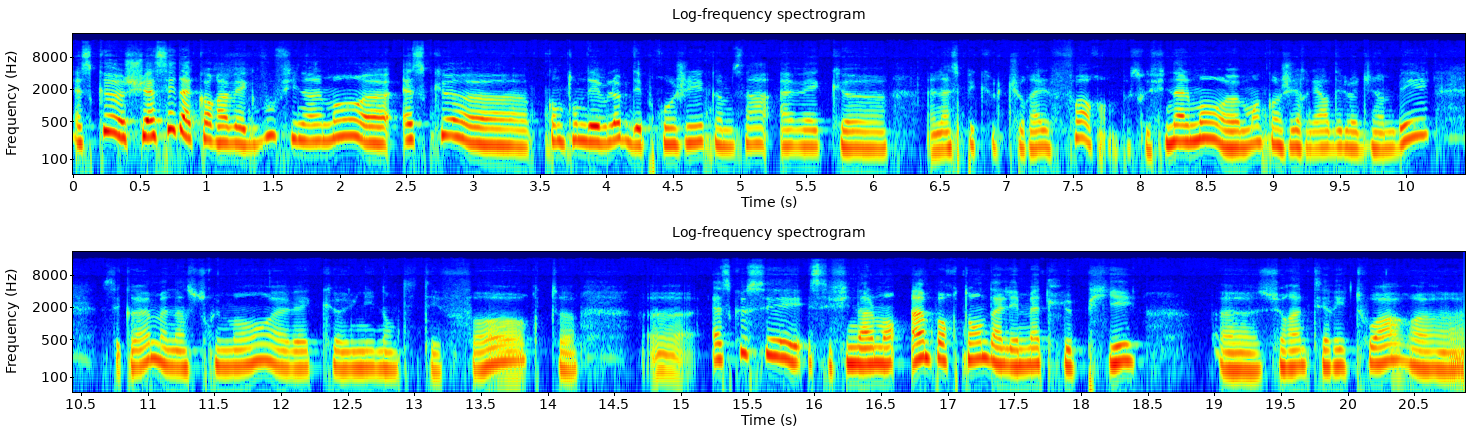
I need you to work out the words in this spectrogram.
Est-ce que je suis assez d'accord avec vous finalement euh, Est-ce que euh, quand on développe des projets comme ça avec euh, un aspect culturel fort, parce que finalement, moi quand j'ai regardé le djembé, c'est quand même un instrument avec une identité forte. Est-ce que c'est finalement important d'aller mettre le pied euh, sur un territoire euh,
